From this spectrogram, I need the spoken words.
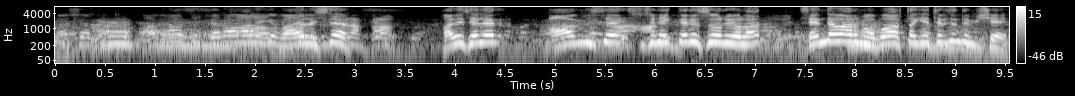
Maşallah. Abi nasılsın? Selamünaleyküm. Hayırlı işler. sağ ol. Kaliteler abimiz de süt inekleri soruyorlar. Sende var mı? Bu hafta getirdin de bir şey.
